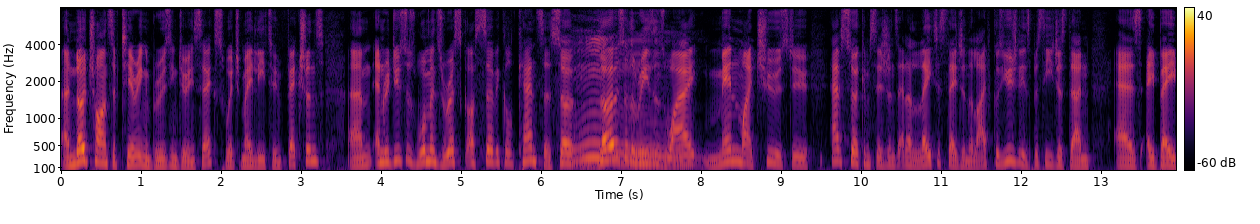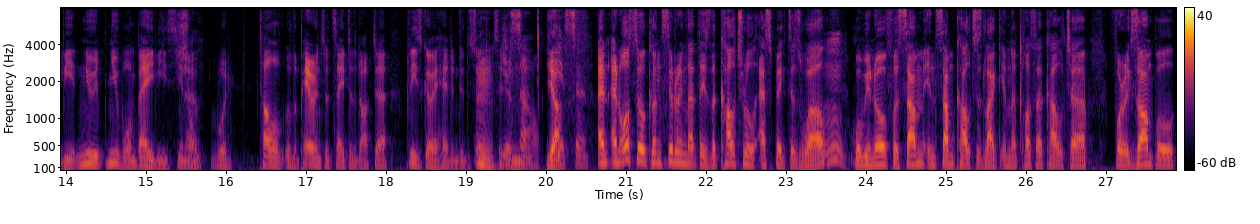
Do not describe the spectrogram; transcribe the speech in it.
and no chance of tearing and bruising during sex, which may lead to infections, um, and reduces women's risk of cervical cancer. So, those are the reasons why men might choose to have circumcisions at a later stage in their life, because usually it's procedures done as a baby, new newborn babies, you know, would tell or the parents would say to the doctor, "Please go ahead and do the circumcision Yes, sir. now." Yeah. Yes, sir. And and also considering that there's the cultural aspect as well, Mm. where we know for some in some cultures, like in the Xhosa culture, for example,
